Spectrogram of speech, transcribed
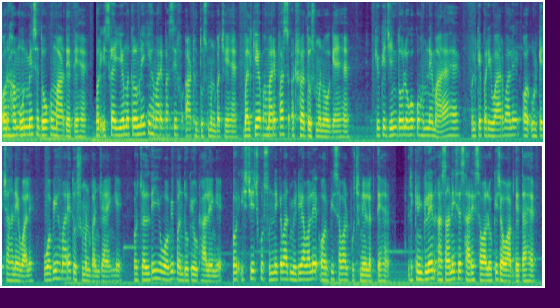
और हम उनमें से दो को मार देते हैं। और इसका ये मतलब नहीं कि हमारे पास सिर्फ़ आठ दुश्मन बचे हैं, बल्कि अब हमारे पास अठारह दुश्मन हो गए हैं। क्योंकि जिन दो लोगों को हमने मारा है, उनके परिवार वाले और उनके चाहने वाले, वो भी हमारे दुश्मन बन जाएँगे और जल्दी ही वो भी बंदूकें उठा लेंगे। और इस चीज़ को सुनने के बाद मीडिया वाले और भी सवाल पूछने लगते हैं। लेकिन ग्लेन आसानी से सारे सवालों के जवाब देता है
